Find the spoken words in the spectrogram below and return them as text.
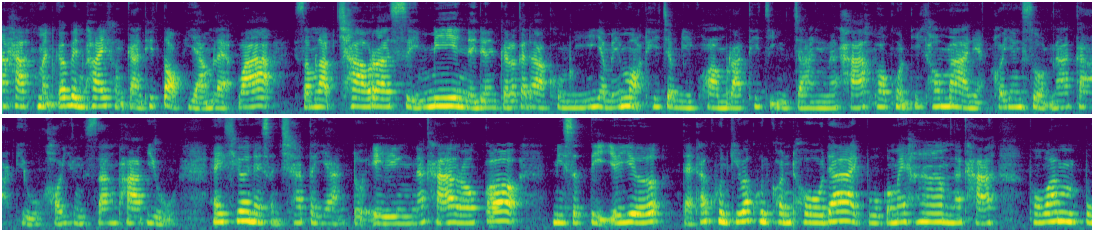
นะคะ มันก็เป็นไพ่ของการที่ตอกย้ำแหละว่า สำหรับชาวราศีมีนในเดือนกรกฎาคมนี้ยังไม่เหมาะที่จะมีความรักที่จริงจังนะคะ เพราะคนที่เข้ามาเนี่ยเขายังสวมหน้ากากอยู่เขายังสร้างภาพอยู่ ให้เชื่อในสัญชาตญาณตัวเองนะคะแล้วก็มีสติเยอะๆ แต่ถ้าคุณคิดว่าคุณคอนโทรลได้ปูก็ไม่ห้ามนะคะ เพราะว่าปู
